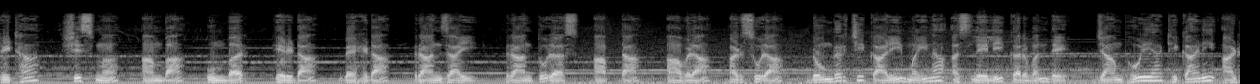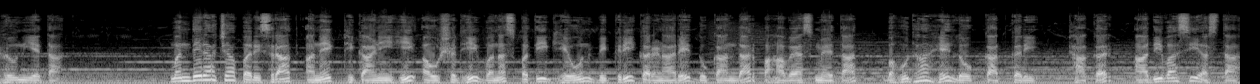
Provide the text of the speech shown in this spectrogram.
रिठा शिस्म आंबा उंबर हिरडा बेहडा रांजाई रानतुळस आपटा आवळा अडसुळा डोंगरची काळी मैना असलेली करवंदे जांभूळ या ठिकाणी आढळून येतात. मंदिराच्या परिसरात अनेक ठिकाणी ही औषधी वनस्पती घेऊन विक्री करणारे दुकानदार पहाव्यास मिळतात. बहुधा हे लोक कातकरी ठाकर आदिवासी असतात.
